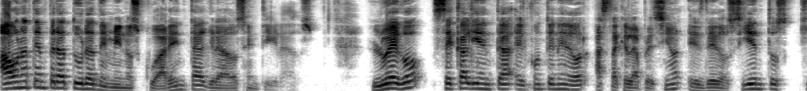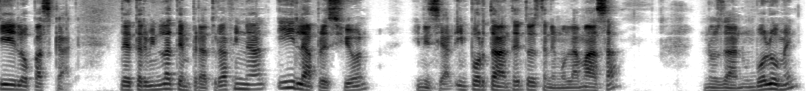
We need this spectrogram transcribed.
a una temperatura de menos 40 grados centígrados. Luego se calienta el contenedor hasta que la presión es de 200 kilopascal. Determina la temperatura final y la presión inicial. Importante, entonces tenemos la masa, nos dan un volumen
